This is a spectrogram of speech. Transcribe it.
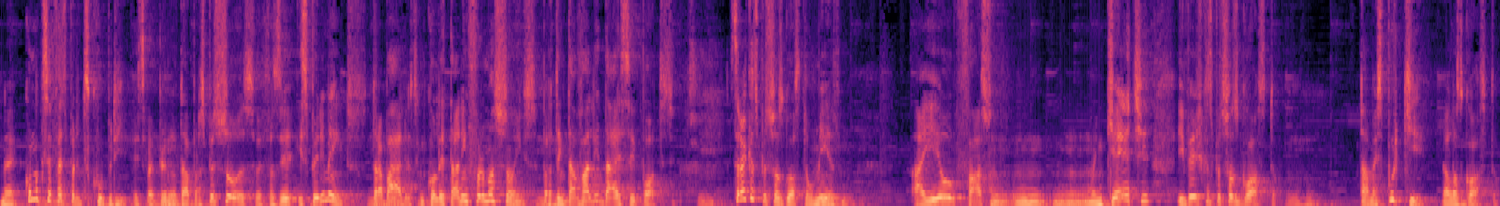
Né? Como que você faz para descobrir? Aí você vai perguntar para as pessoas, você vai fazer experimentos, trabalhos, tem que coletar informações para tentar validar essa hipótese. Será que as pessoas gostam mesmo? Aí eu faço um- um- uma enquete e vejo que as pessoas gostam. Tá, mas por que elas gostam?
